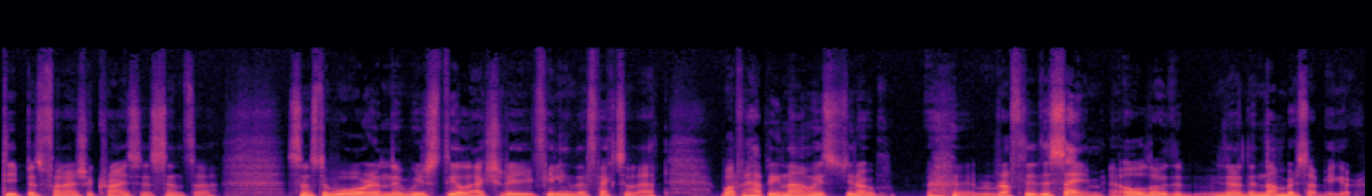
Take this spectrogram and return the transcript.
deepest financial crisis since the since the war, and we're still actually feeling the effects of that. What's happening now is you know roughly the same, although the you know, the numbers are bigger.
